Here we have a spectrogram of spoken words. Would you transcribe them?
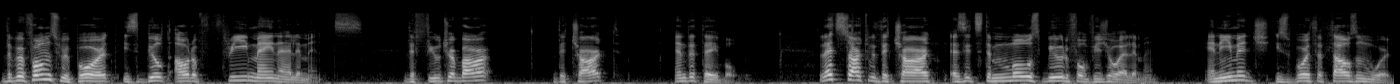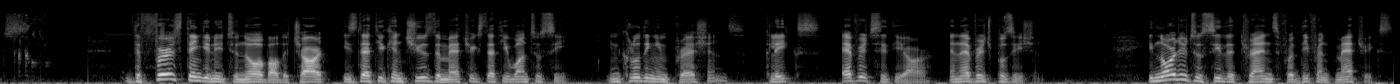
The performance report is built out of three main elements, the filter bar, the chart, and the table. Let's start with the chart as it's the most beautiful visual element. An image is worth a thousand words. The first thing you need to know about the chart is that you can choose the metrics that you want to see, including impressions, clicks, average CTR, and average position. In order to see the trends for different metrics,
